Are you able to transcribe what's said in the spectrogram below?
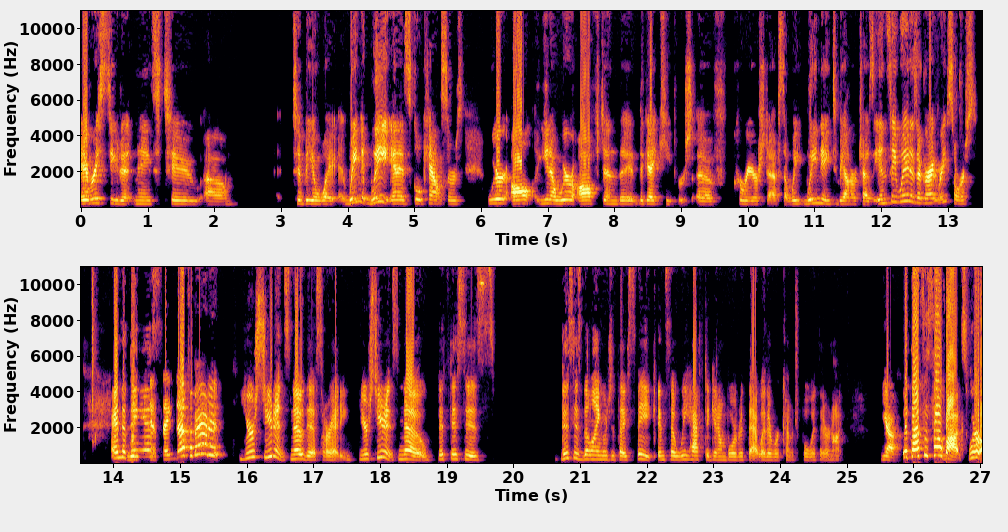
every student needs to um, to be aware. We we and as school counselors, we're all you know we're often the the gatekeepers of career stuff. So we we need to be on our toes. NCWIT is a great resource. And the We thing is, say enough about it. your students know this already. Your students know that this is this is the language that they speak, and so we have to get on board with that, whether we're comfortable with it or not. Yeah. But that's a soapbox. We're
